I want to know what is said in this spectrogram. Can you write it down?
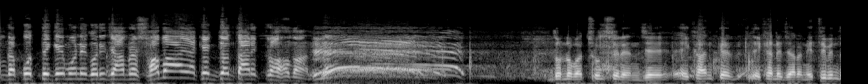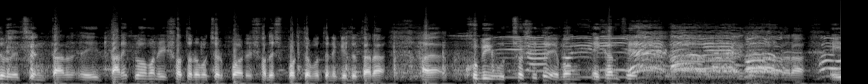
আমরা প্রত্যেকে মনে করি যে আমরা সবাই এক একজন তারেক রহমান। ধন্যবাদ, শুনছিলেন যে এখানকার এখানে যারা নেতৃবৃন্দ রয়েছেন, তার এই তারেক রহমান এই সতেরো বছর পর স্বদেশ প্রত্যাবর্তনে কিন্তু তারা খুবই উচ্ছ্বসিত এবং এখান থেকে এই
